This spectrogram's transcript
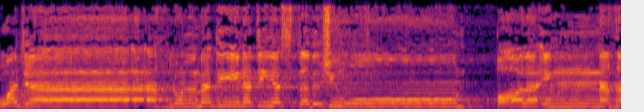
وجاء أهل المدينة يستبشرون. قال إن هؤلاء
